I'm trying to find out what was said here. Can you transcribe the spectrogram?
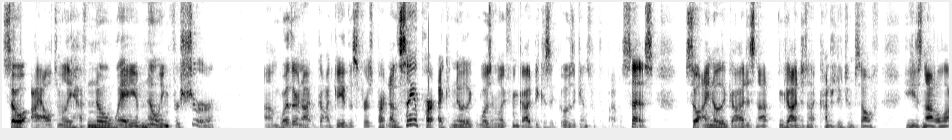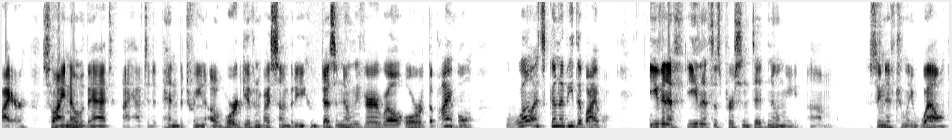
So I ultimately have no way of knowing for sure um, whether or not God gave this first part. Now, the second part I can know that wasn't really from God because it goes against what the Bible says. So I know that God is not God does not contradict himself. He is not a liar. So I know that I have to depend between a word given by somebody who doesn't know me very well or the Bible. Well, it's going to be the Bible. Even if even if this person did know me um, significantly well,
